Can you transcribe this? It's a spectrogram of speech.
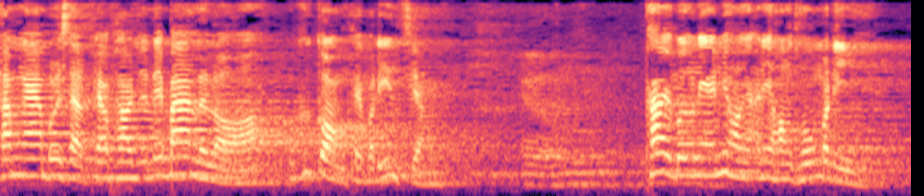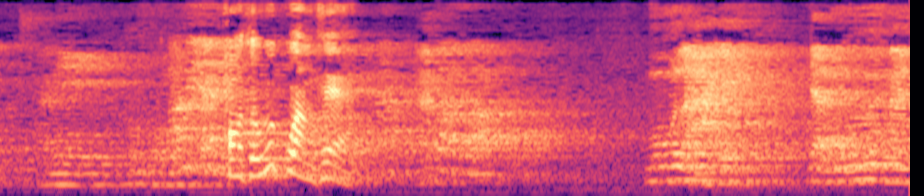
ทำงานบริษัทแพรวๆจะได้บ้านเลยเหรอก็คือกล่องแต่บไดยินเสียงเออ ถ้าไปเบิ้งแนมนี่ห้องอันนี้ห้องโถงบดีอันนี้ของผมห้องโถงก็กว้างแท้มูหลายอย่ามูมึงนั้น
